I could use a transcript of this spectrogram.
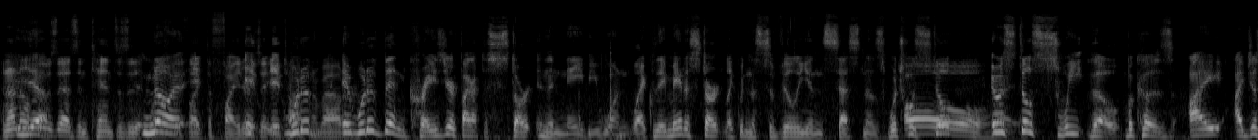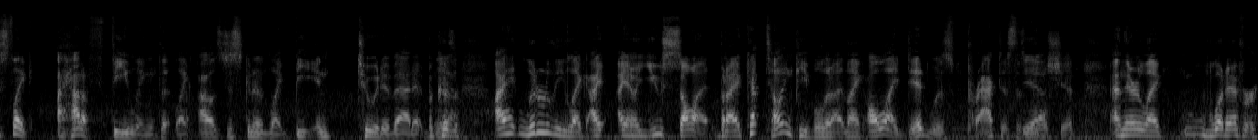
And I don't know if it was as intense as it No, was with it- like the fighters that you're it talking about. it would have been crazier if I got to start in the Navy one. Like they made a start like in the civilian Cessnas, which was Oh, still it was right. still sweet though because I I just like I had a feeling that like I was just gonna like be intuitive at it because Yeah. I literally like I I know you saw it, but I kept telling people that I like all I did was practice this Yeah. bullshit, and they're like whatever.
